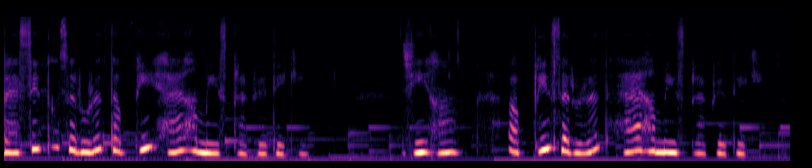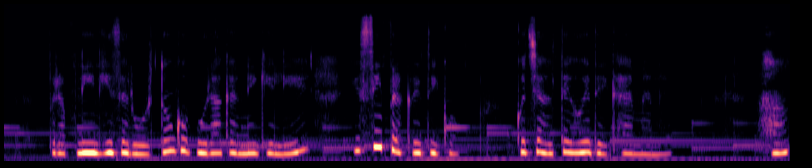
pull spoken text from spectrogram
वैसे तो ज़रूरत अब भी है हमें इस प्रकृति की। जी हाँ अब भी ज़रूरत है हमें इस प्रकृति की। पर अपनी इन्हीं ज़रूरतों को पूरा करने के लिए इसी प्रकृति को कुचलते हुए देखा है मैंने। हाँ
